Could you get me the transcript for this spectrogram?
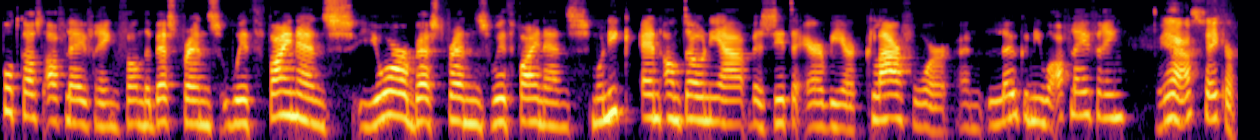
podcastaflevering van de Best Friends with Finance. Your Best Friends with Finance. Monique en Antonia, we zitten er weer klaar voor. Een leuke nieuwe aflevering. Ja, zeker.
